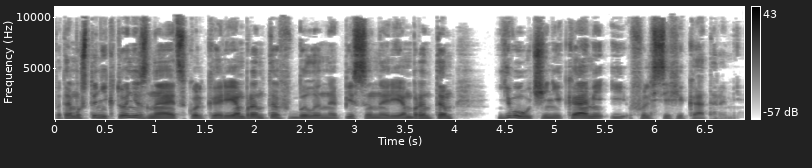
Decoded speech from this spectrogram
потому что никто не знает, сколько Рембрандтов было написано Рембрандтом, его учениками и фальсификаторами.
